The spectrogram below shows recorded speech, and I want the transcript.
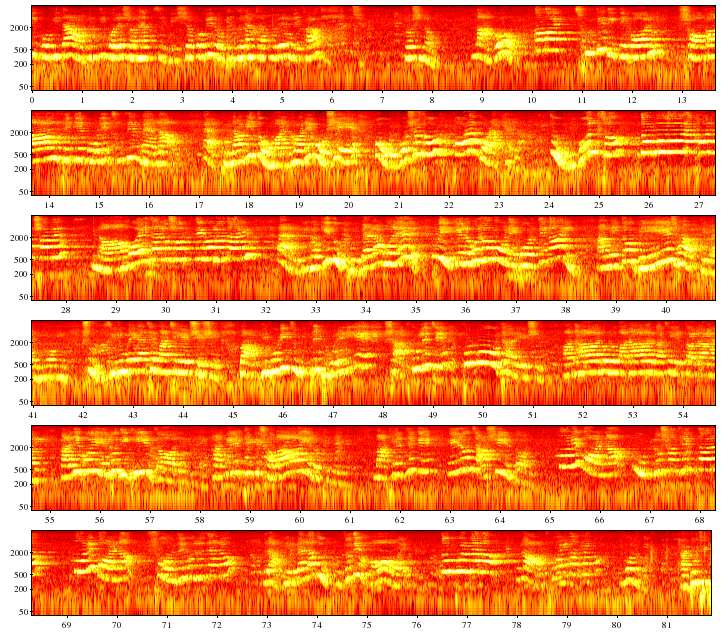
একটি কবিতা আবৃত্তি করে শোনাচ্ছি। বিশ্বকবি রবীন্দ্রনাথ ঠাকুরের লেখা প্রশ্ন, মা গো, আমায় ছুটি দিতে বল, সকাল কি ভরে নিয়ে তুলেছে ধারে এসে। আধার হলো মাদার গাছের তলায়। হয়ে এলো দিঘির জল। থেকে সবাই adulto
